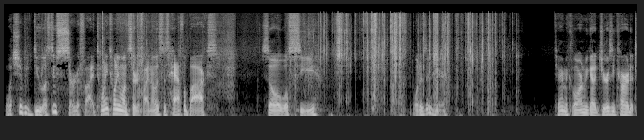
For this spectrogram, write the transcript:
What should we do? Let's do certified. 2021 certified. Now, this is half a box. So, we'll see what is in here. Terry McLaurin. We got a jersey card.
